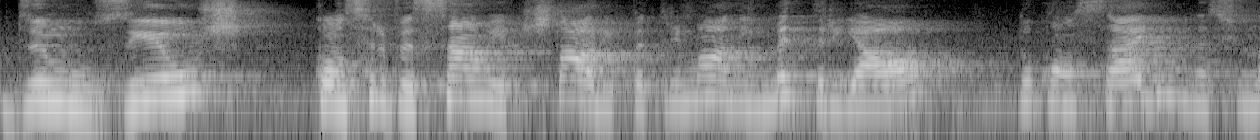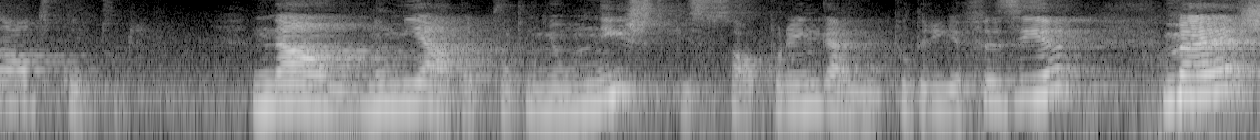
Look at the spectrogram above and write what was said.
de museus, conservação e restauro e património material do Conselho Nacional de Cultura não nomeada por nenhum ministro, que isso só por engano poderia fazer, mas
